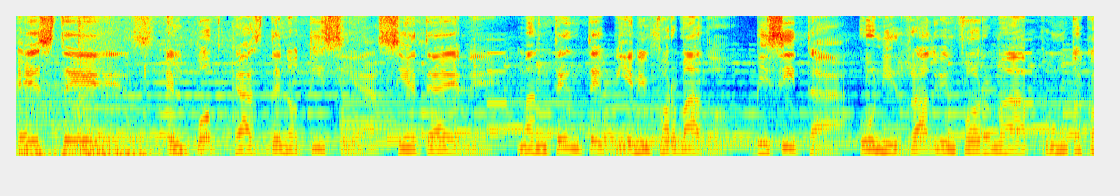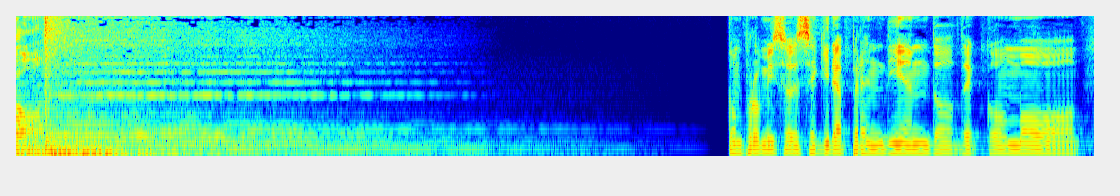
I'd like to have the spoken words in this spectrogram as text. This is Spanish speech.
Este es el podcast de Noticias 7 AM. Mantente bien informado. Visita uniradioinforma.com. Compromiso de seguir aprendiendo de cómo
